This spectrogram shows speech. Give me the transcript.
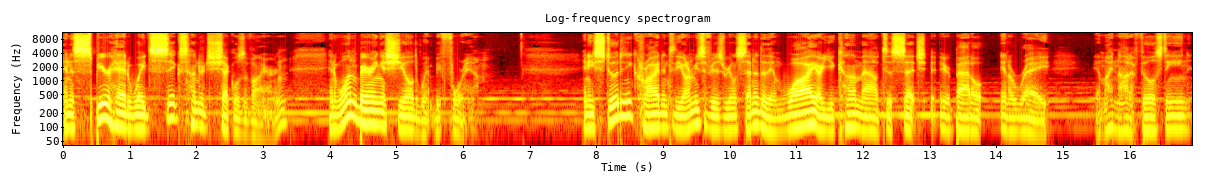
and his spearhead weighed six hundred shekels of iron, and one bearing a shield went before him. And he stood and he cried unto the armies of Israel, and said unto them, Why are ye come out to set your battle in array? Am I not a Philistine?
